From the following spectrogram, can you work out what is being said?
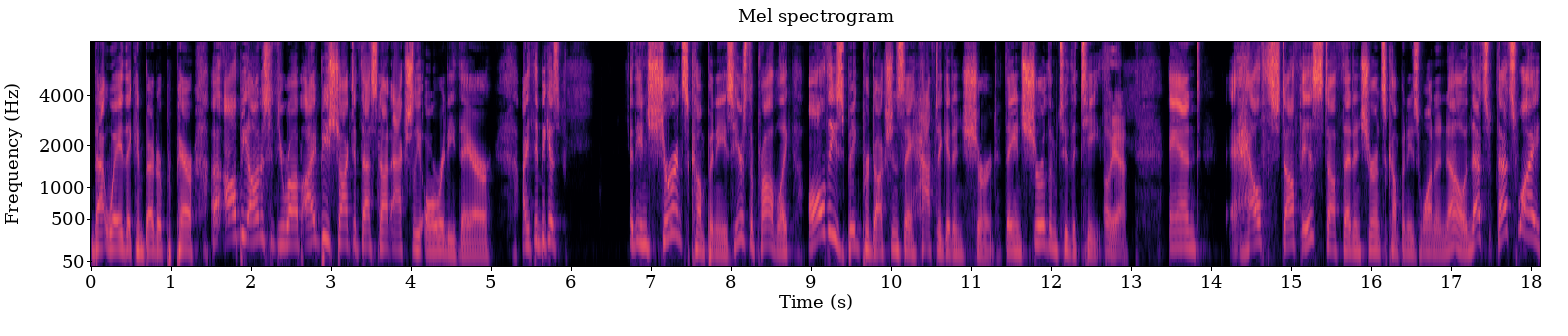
That way they can better prepare. I'll be honest with you, Rob. I'd be shocked if that's not actually already there. I think because the insurance companies, here's the problem like all these big productions, they have to get insured, they insure them to the teeth. Oh, yeah. And health stuff is stuff that insurance companies want to know. And that's that's why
